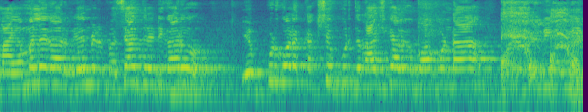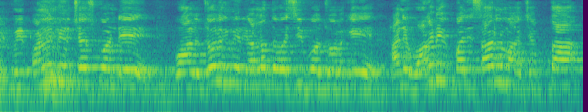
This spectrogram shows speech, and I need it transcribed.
మా ఎమ్మెల్యే గారు వేమిరెడ్డి ప్రశాంత్ రెడ్డి గారు ఎప్పుడు కూడా కక్షపూరిత రాజకీయాలకు పోకుండా మీ- మీ- పనులు మీరు చేసుకోండి. వాళ్ళ జోలికి మీరు వెళ్ళొద్దు వైసీపీ జోలికి అని ఒకటికి పదిసార్లు మాకు చెప్తా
